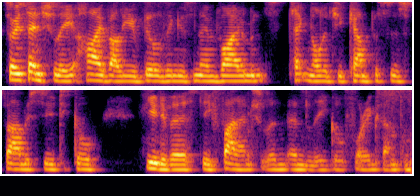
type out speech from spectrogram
So essentially, high value buildings and environments, technology campuses, pharmaceutical, university, financial, and, and legal, for example.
